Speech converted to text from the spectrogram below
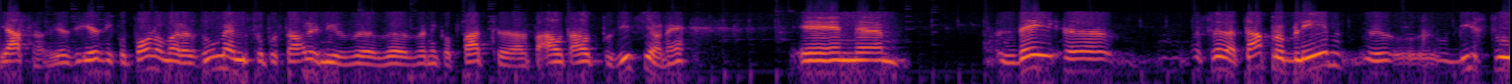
jasno, jaz, jaz jih popolnoma razumem, so postavljeni v, v, v neko pad ali pa out-out pozicijo. Ne. In um, zdaj, uh, seveda, ta problem uh, v bistvu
